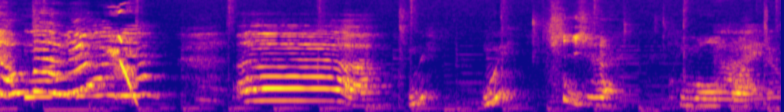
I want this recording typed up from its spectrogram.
ทำมาแล้วเอออุ้ยอุ้ยเฮียงงได้ว่ะแล้ว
